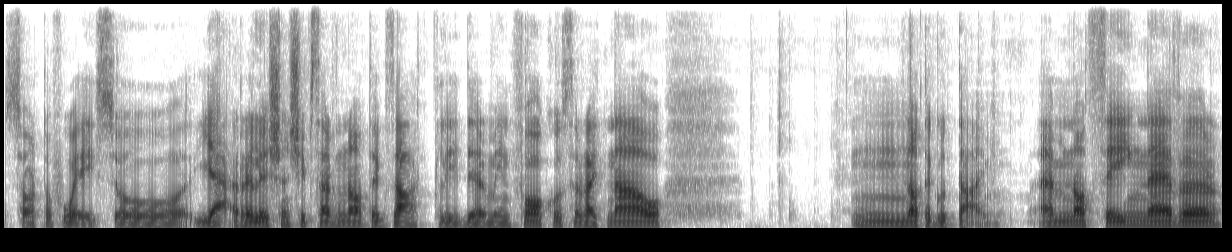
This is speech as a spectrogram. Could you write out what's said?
sort of way. So yeah, relationships are not exactly their main focus right now. Mm, not a good time. I'm not saying never.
